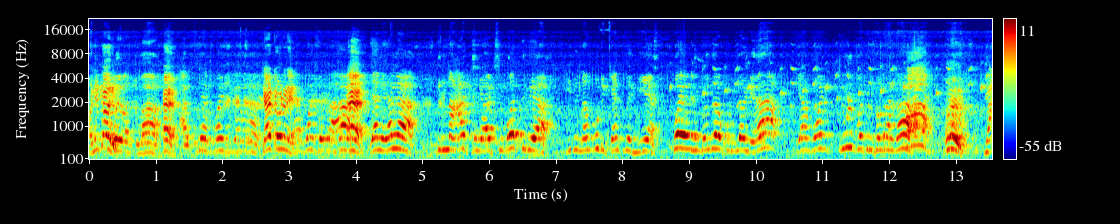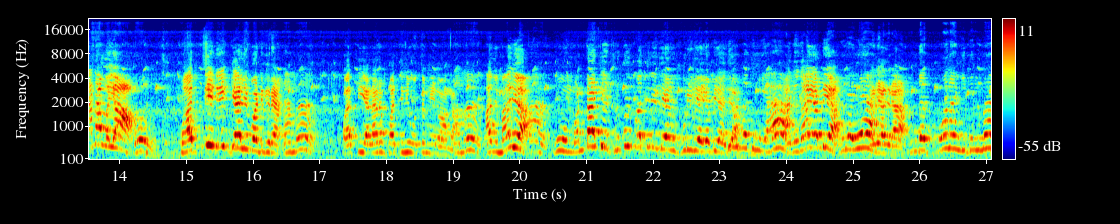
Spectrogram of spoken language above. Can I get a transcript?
பண்ணிட்டாரு. போய் வரட்டுமா? அப்படியே போய் கேட்ட உடனே. போய் சொல்றா ஏங்க ஏங்க தின்ன ஆச்சு ஆச்சு போத்துக்கு இது நம்புடி கிணத்துல நீ போய் வந்து மெதுவா குடிக்கலான்னு என் போன் திருவிழ் பத்தி சொல்றாங்க. ஏடா பையா? பத்தினி கேள்விப்பட்டுக்கிறேன் பத்தி எல்லாரும் பத்தினி உத்தமீனுவாங்க ஆமா. அது மாதிரியா? ஆ. உன் மண்டாட்டி ட்ரிபிள் பத்தினி எனக்கு புரியல எப்படி அது? அதுதான் எப்படியா? தெரியாதுடா. இந்த போனாங்கி தெரியுமா?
